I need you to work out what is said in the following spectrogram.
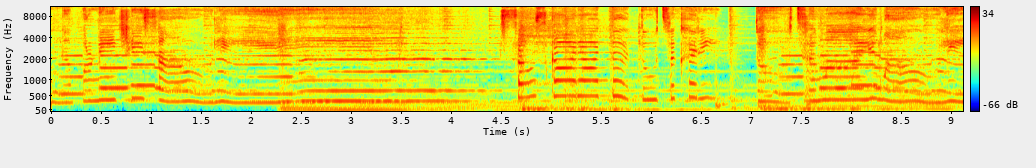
अन्नपूर्णेची सावली. संस्कारात तूच खरी तूच माय माऊली.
